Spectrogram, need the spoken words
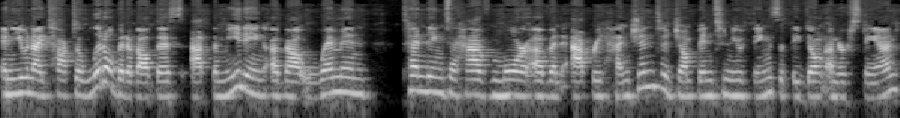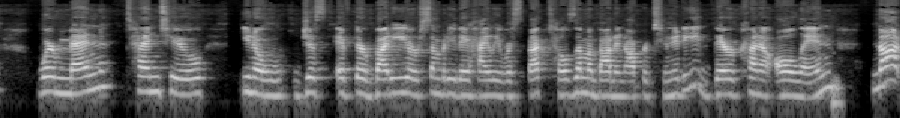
and you and I talked a little bit about this at the meeting about women tending to have more of an apprehension to jump into new things that they don't understand where men tend to you know just if their buddy or somebody they highly respect tells them about an opportunity they're kind of all in. Mm-hmm. Not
